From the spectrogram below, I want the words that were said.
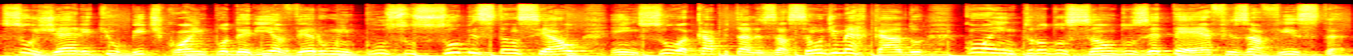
sugere que o Bitcoin poderia ver um impulso substancial em sua capitalização de mercado com a introdução dos ETFs à vista.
